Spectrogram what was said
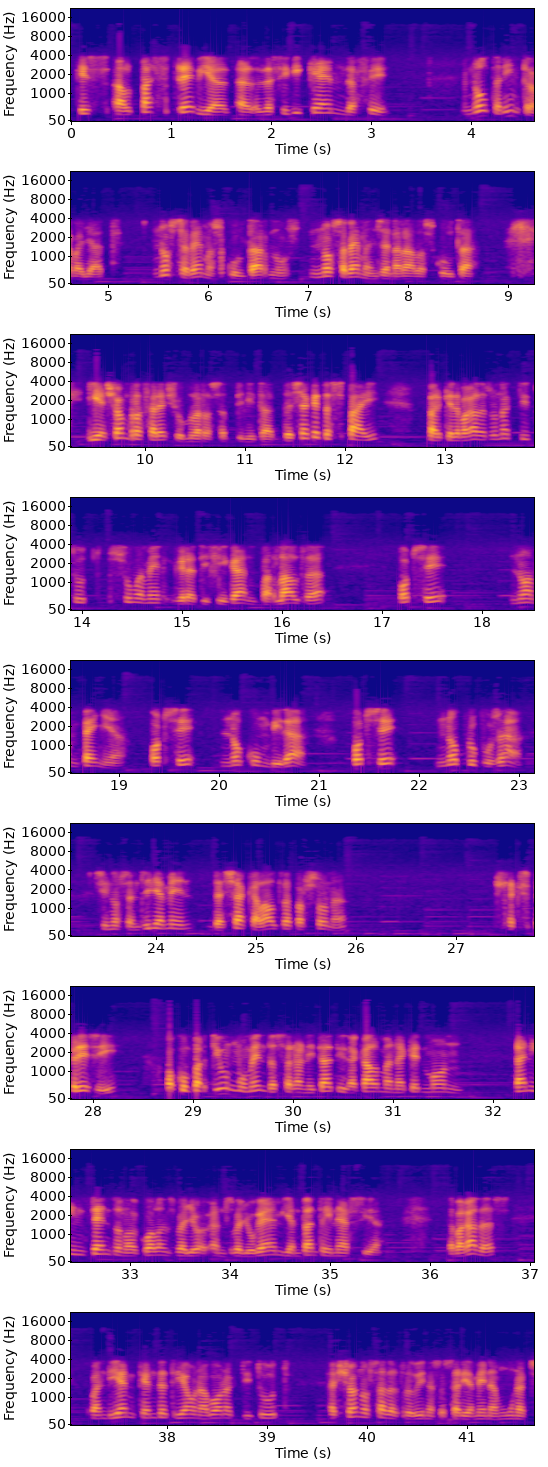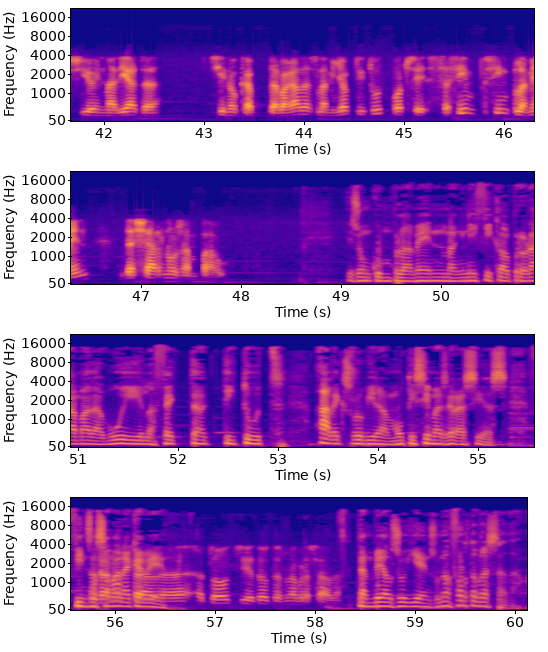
que és el pas previ a, a decidir què hem de fer, no el tenim treballat. No sabem escoltar-nos, no sabem en general escoltar. I això em refereixo amb la receptivitat. Deixar aquest espai perquè de vegades una actitud sumament gratificant per l'altre pot ser no empènyer, pot ser no convidar, pot ser no proposar, sinó senzillament deixar que l'altra persona s'expressi o compartir un moment de serenitat i de calma en aquest món tan intens en el qual ens, ens belluguem i amb tanta inèrcia. De vegades, quan diem que hem de triar una bona actitud, això no s'ha de traduir necessàriament en una acció immediata, sinó que de vegades la millor actitud pot ser sim simplement deixar-nos en pau. És un complement magnífic al programa d'avui, l'efecte actitud. Àlex Rovira, moltíssimes gràcies. Fins la setmana que ve. A tots i a totes, una abraçada. També als oients, una forta abraçada.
